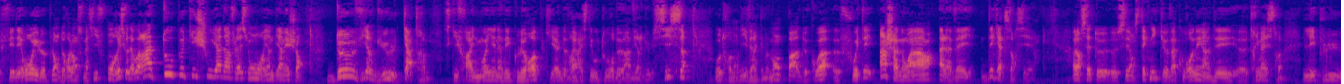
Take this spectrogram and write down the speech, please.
fédéraux et le plan de relance massif, on risque d'avoir un tout petit chouïa d'inflation, rien de bien méchant. 2,4, ce qui fera une moyenne avec l'Europe qui, elle, devrait rester autour de 1,6. Autrement dit, véritablement pas de quoi euh, fouetter un chat noir à la veille des quatre sorcières. Alors cette euh, euh, séance technique va couronner un des trimestres les plus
